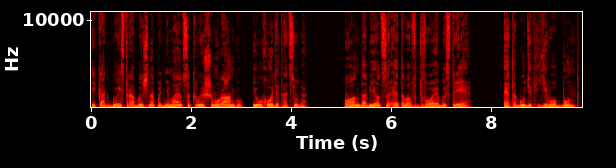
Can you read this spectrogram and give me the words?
и как быстро обычно поднимаются к высшему рангу и уходят отсюда. Он добьется этого вдвое быстрее. Это будет его бунт.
